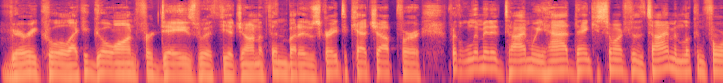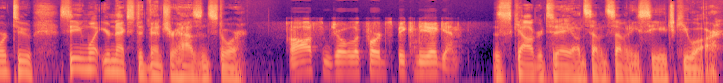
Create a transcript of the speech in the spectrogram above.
Very cool. I could go on for days with you, Jonathan, but it was great to catch up for for the limited time we had. Thank you so much for the time, and looking forward to seeing what your next adventure has in store. Awesome, Joe. Look forward to speaking to you again. This is Calgary today on 770 CHQR.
